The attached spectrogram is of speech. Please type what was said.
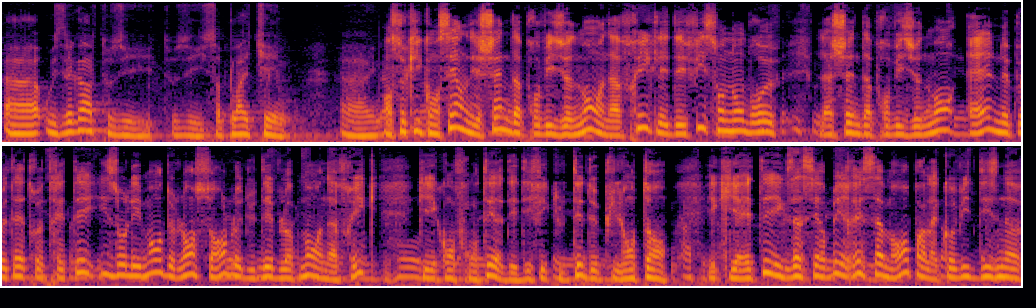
Uh, with regard to the, to the supply chain, en ce qui concerne les chaînes d'approvisionnement en Afrique, les défis sont nombreux. La chaîne d'approvisionnement, elle, ne peut être traitée isolément de l'ensemble du développement en Afrique, qui est confronté à des difficultés depuis longtemps et qui a été exacerbée récemment par la Covid-19.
